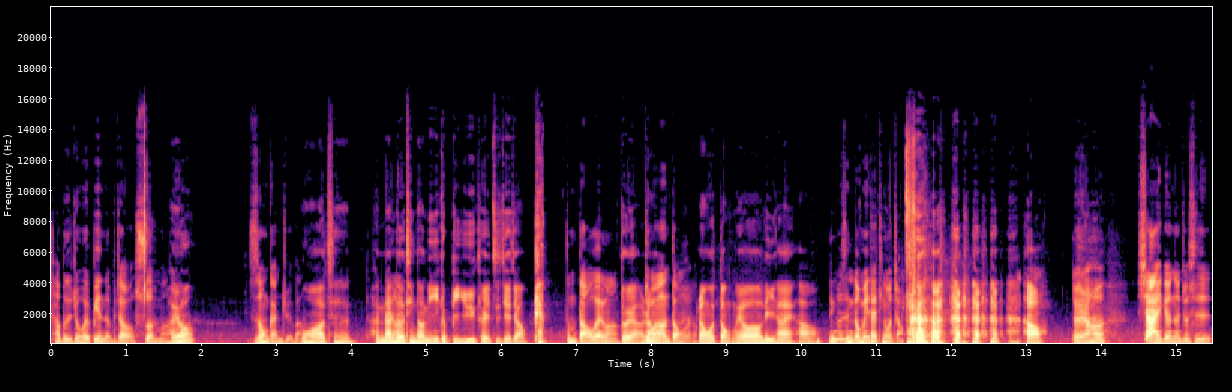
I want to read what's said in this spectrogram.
它不是就会变得比较顺吗？哎呦，这种感觉吧，哇，这很难得听到你一个比喻可以直接这样啪，这么到位吗？对啊，就马上懂了，让我懂，哎呦，厉害，好，因为是你都没太听我讲话。好，对，然后下一个呢就是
